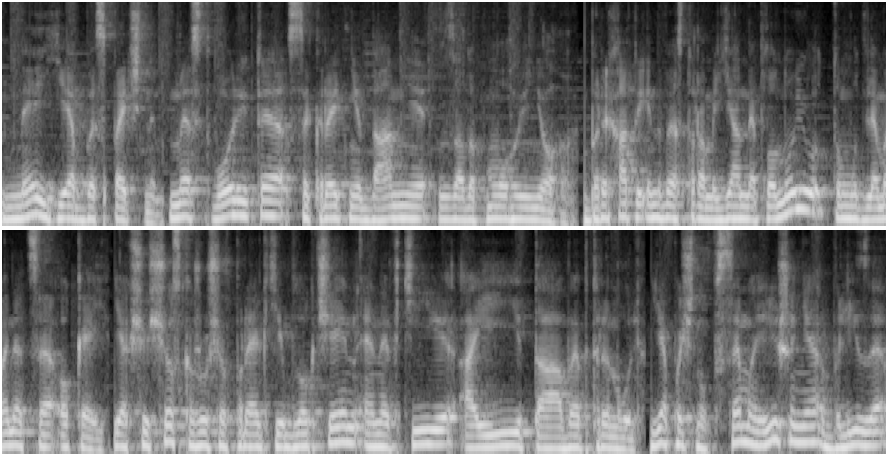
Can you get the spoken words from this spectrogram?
не є безпечним. Не створюйте секретні дані за допомогою нього. Брехати інвесторам я не планую, тому для мене це окей. Якщо що, скажу, що в проєкті блокчейн, NFT, AI та Web 3.0. Я почну все моє рішення влізе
